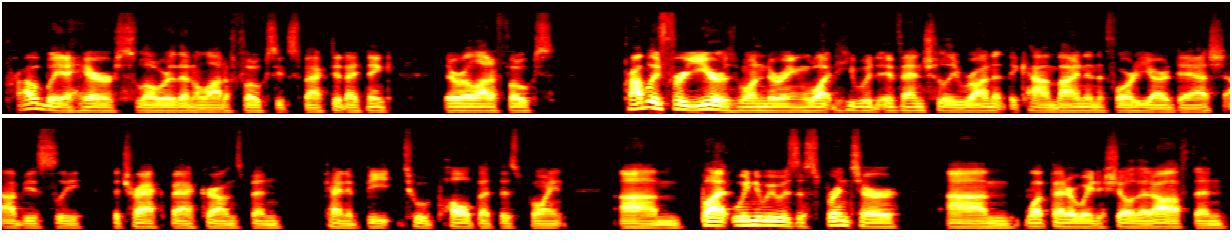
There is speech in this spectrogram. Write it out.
probably a hair slower than a lot of folks expected. I think there were a lot of folks probably for years wondering what he would eventually run at the combine in the 40 yard dash. Obviously, the track background's been kind of beat to a pulp at this point. Um, but we knew he was a sprinter. Um, what better way to show that off than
